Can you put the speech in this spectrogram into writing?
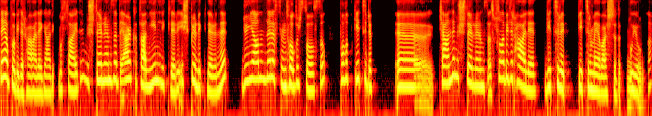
ne yapabilir hale geldik bu sayede? Müşterilerimize değer katan yenilikleri, işbirliklerini dünyanın neresinde olursa olsun bulup getirip e, kendi müşterilerimize sunabilir hale getirip getirmeye başladık bu yolla.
